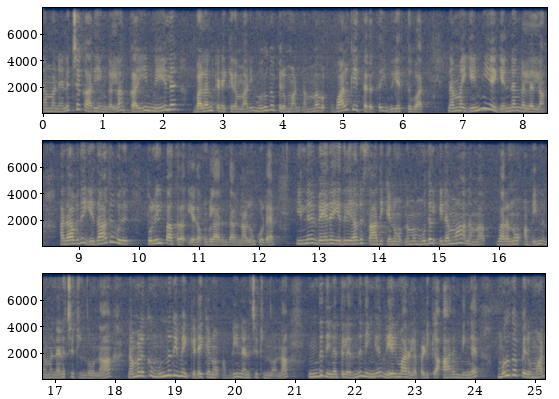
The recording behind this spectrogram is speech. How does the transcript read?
நம்ம நினச்ச காரியங்கள்லாம் கை மேலே பலன் கிடைக்கிற மாதிரி முருகப்பெருமான் நம்ம வாழ்க்கை தரத்தை உயர்த்துவார். நம்ம எண்ணிய எண்ணங்கள் எல்லாம் அதாவது ஏதாவது ஒரு தொழில் பார்க்குற இடங்களாக இருந்தாலும் கூட இல்லை வேறு எதுலையாவது சாதிக்கணும் நம்ம முதல் இடமாக நம்ம வரணும் அப்படின்னு நம்ம நினச்சிட்டு இருந்தோம்னா நம்மளுக்கு முன்னுரிமை கிடைக்கணும் அப்படின்னு நினச்சிட்டு இருந்தோம்னா இந்த தினத்திலேருந்து நீங்கள் வேல்மாறலை படிக்க ஆரம்பிங்க. முருகப்பெருமான்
